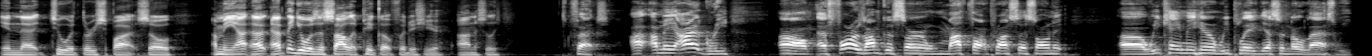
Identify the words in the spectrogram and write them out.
in that two or three spot. So I mean, I, I think it was a solid pickup for this year, honestly. Facts. I, I mean, I agree. Um, as far as I'm concerned, my thought process on it, uh, we came in here and we played yes or no last week.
